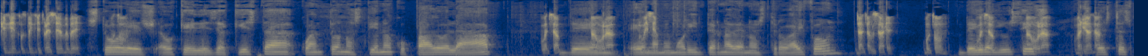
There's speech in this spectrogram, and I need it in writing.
523 MB. Botón. Storage, ok, desde aquí está cuánto nos tiene ocupado la app. De, Ahora. en la memoria interna de nuestro iPhone. Data usar. Botón. Data usage. Ahora. Mañana. Esto es,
